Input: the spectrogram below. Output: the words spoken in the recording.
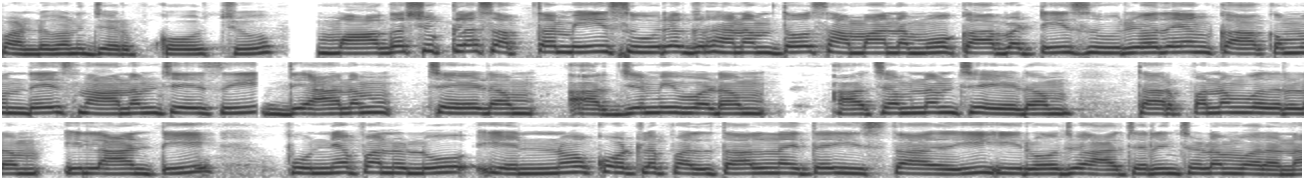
పండుగను జరుపుకోవచ్చు. మాఘ శుక్ల సప్తమి సూర్యగ్రహణంతో సమానము. కాబట్టి సూర్యోదయం కాకముందే స్నానం చేసి ధ్యానం చేయడం అర్ఘ్యం ఇవ్వడం ఆచమనం చేయడం తర్పణం వదలడం ఇలాంటి పుణ్య పనులు ఎన్నో కోట్ల ఫలితాలను అయితే ఇస్తాయి ఈరోజు ఆచరించడం వలన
